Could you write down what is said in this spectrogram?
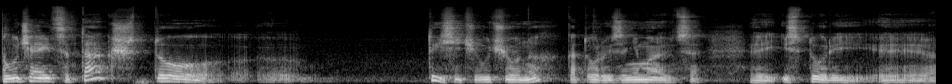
получается так, что э, тысячи ученых, которые занимаются э, историей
